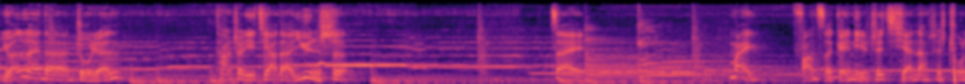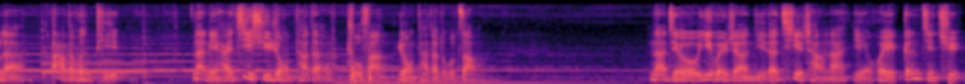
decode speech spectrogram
原来的主人他这一家的运势在卖房子给你之前呢是出了大的问题，那你还继续用他的厨房，用他的炉灶。那就意味着你的气场呢也会跟进去，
